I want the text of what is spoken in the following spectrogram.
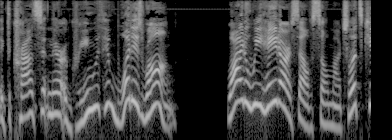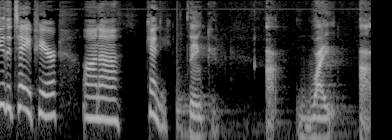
like the crowd sitting there agreeing with him. What is wrong? Why do we hate ourselves so much? Let's cue the tape here on uh, Kendi. I think uh, white uh,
